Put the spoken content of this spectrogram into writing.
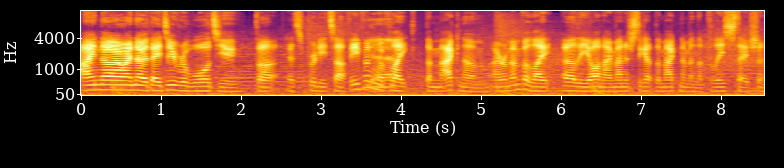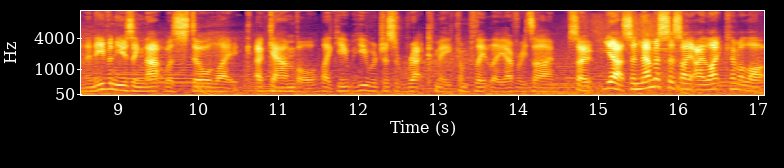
I know, I know, they do reward you, but it's pretty tough. Even with like the Magnum, I remember like early on I managed to get the Magnum in the police station, and even using that was still like a gamble. Like he he would just wreck me completely every time. So yeah, so Nemesis, I, I like him a lot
